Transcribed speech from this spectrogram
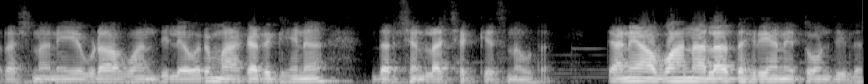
रचनाने एवढं आव्हान दिल्यावर माघार घेणं दर्शनला शक्यच नव्हतं. त्याने आव्हानाला धैर्याने तोंड दिलं.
